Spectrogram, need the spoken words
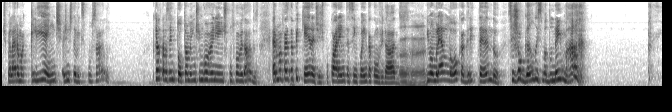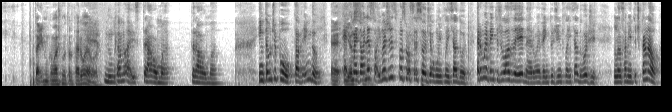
Tipo, ela era uma cliente. A gente teve que expulsar ela. Porque ela tava sendo totalmente inconveniente com os convidados. Era uma festa pequena, tinha tipo 40, 50 convidados. Aham. E uma mulher louca gritando, se jogando em cima do Neymar. Tá, e nunca mais contrataram ela. Nunca mais. Trauma. Trauma. Então, tipo, tá vendo? É, mas assim- olha só, imagina se fosse um assessor de algum influenciador. Era um evento de lazer, né? Era um evento de influenciador, de lançamento de canal.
